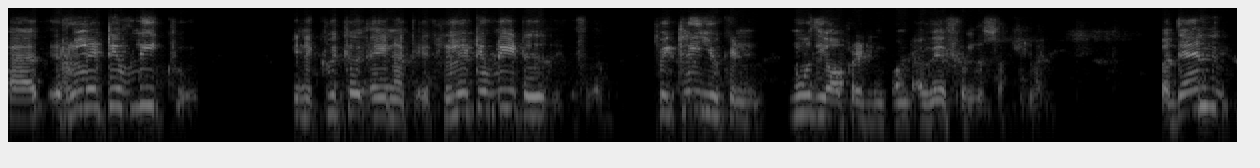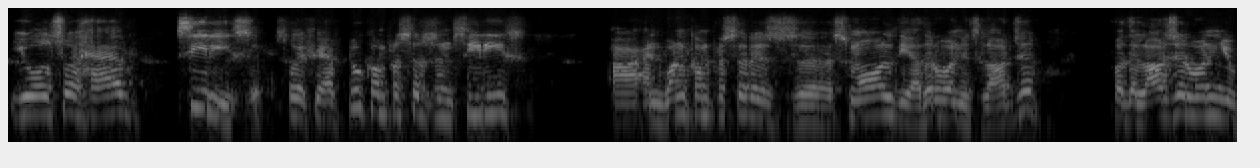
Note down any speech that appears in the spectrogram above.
uh, relatively, in a quicker, in a relatively to, quickly you can move the operating point away from the line. But then you also have series. So if you have two compressors in series uh, and one compressor is uh, small, the other one is larger. For the larger one, you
